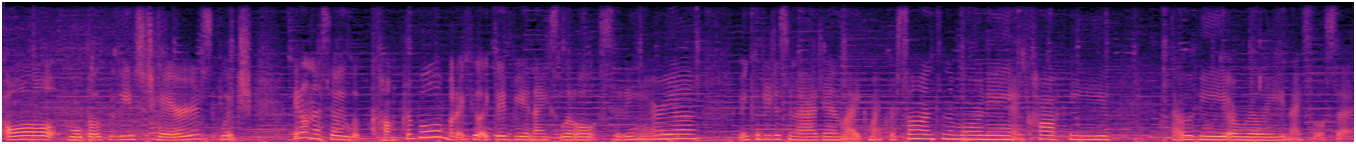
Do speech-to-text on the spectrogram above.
all, well both of these chairs, which they don't necessarily look comfortable, but I feel like they'd be a nice little sitting area. I mean, could you just imagine like my croissants in the morning and coffee? That would be a really nice little set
